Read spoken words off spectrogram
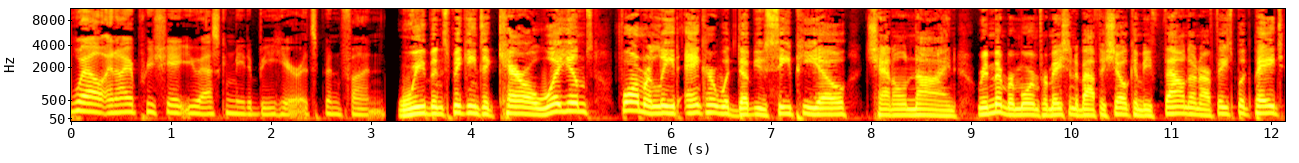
Well, and I appreciate you asking me to be here. It's been fun. We've been speaking to Carol Williams, former lead anchor with WCPO Channel 9. Remember, more information about the show can be found on our Facebook page,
